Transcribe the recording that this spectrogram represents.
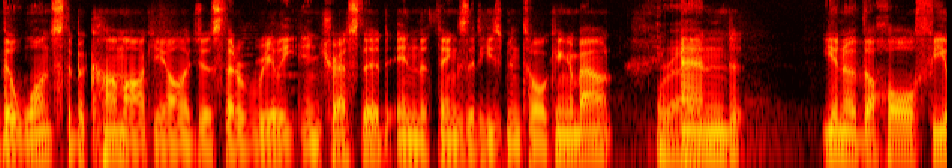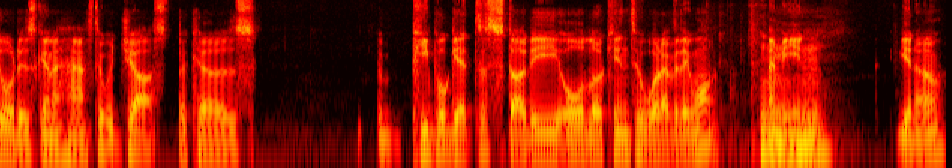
that wants to become archaeologists that are really interested in the things that he's been talking about Right. and you know, the whole field is going to have to adjust because people get to study or look into whatever they want. I mean, mm-hmm. you know,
